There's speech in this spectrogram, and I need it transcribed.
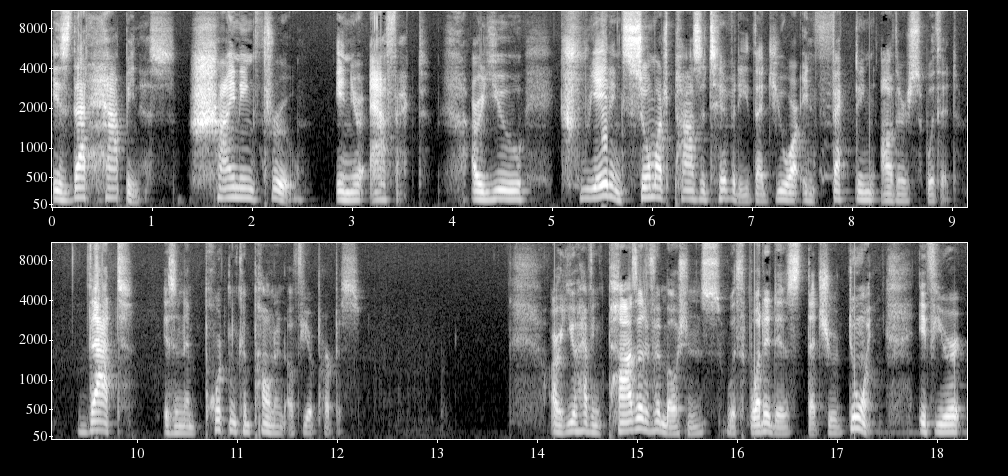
is that happiness shining through in your affect? Are you creating so much positivity that you are infecting others with it? That is an important component of your purpose. Are you having positive emotions with what it is that you're doing? If you're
